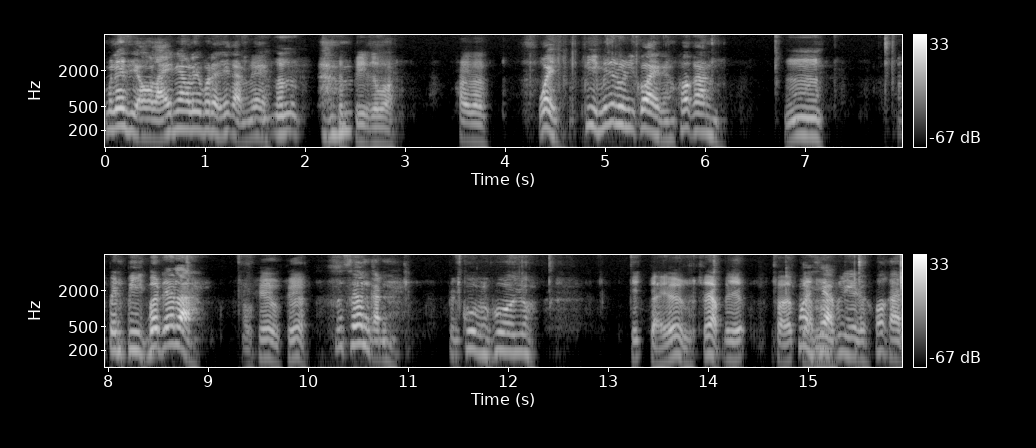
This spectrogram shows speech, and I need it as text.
มันเลยสิเอาไหลายแนวเลยบ่ได้จักกันเลยมันเป็นปีกันวะใช่เลยโอ้ยพี่ไม่ได้รู้นี่ก้อยเนี่ยข้อกัน อืม เป็นปีกเบิดเด้อล่ะ โอเค โอเค มันเสื่องกัน เป็นคู่เป็นคู่อยู่จิตใจเออแซ่บไปเยอะชอบไม่แซ่บเลยเลยข้อกัน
